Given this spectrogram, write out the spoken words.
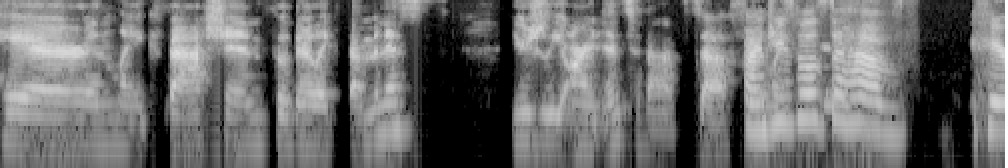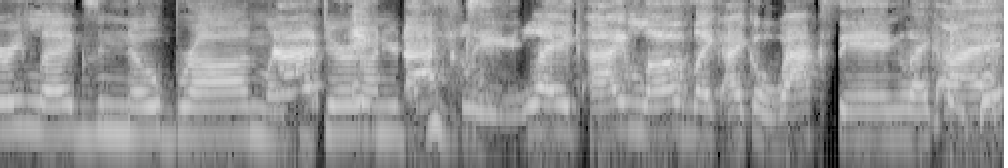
hair and like fashion so they're like feminists usually aren't into that stuff aren't you supposed to have hairy legs and no bra and like That's dirt exactly. on your cheeks. Like I love like I go waxing. Like I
